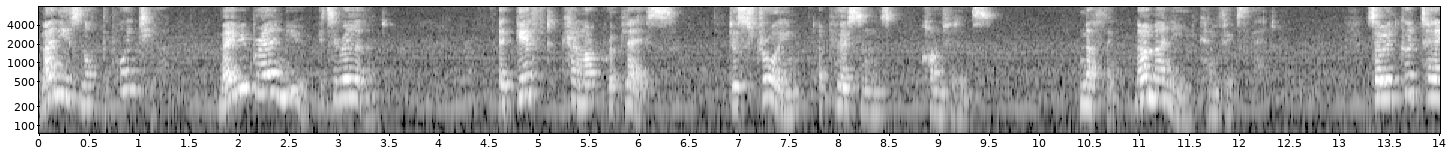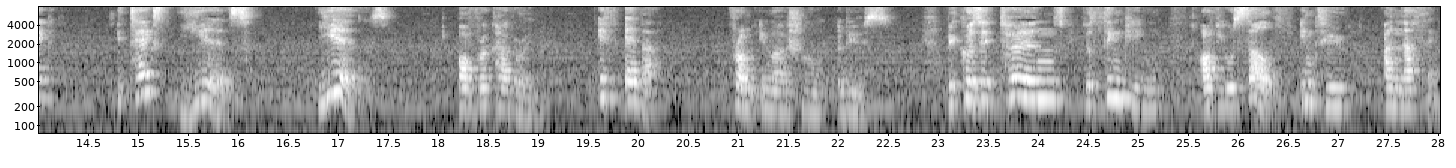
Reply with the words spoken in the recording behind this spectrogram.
Money is not the point here. Maybe brand new. It's irrelevant. A gift cannot replace destroying a person's confidence. Nothing. No money can fix that. So it could take, it takes years, years of recovering, if ever, from emotional abuse. Because it turns your thinking of yourself into a nothing.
